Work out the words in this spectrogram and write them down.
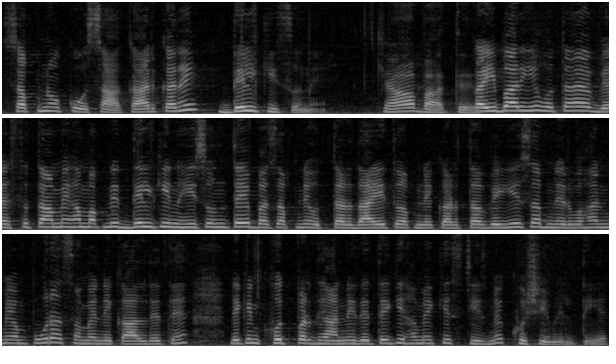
सपनों को साकार करें दिल की सुने। क्या बात है। कई बार ये होता है व्यस्तता में हम अपने दिल की नहीं सुनते बस अपने उत्तरदायित्व तो अपने कर्तव्य ये सब निर्वहन में हम पूरा समय निकाल देते हैं लेकिन खुद पर ध्यान नहीं देते कि हमें किस चीज़ में खुशी मिलती है।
